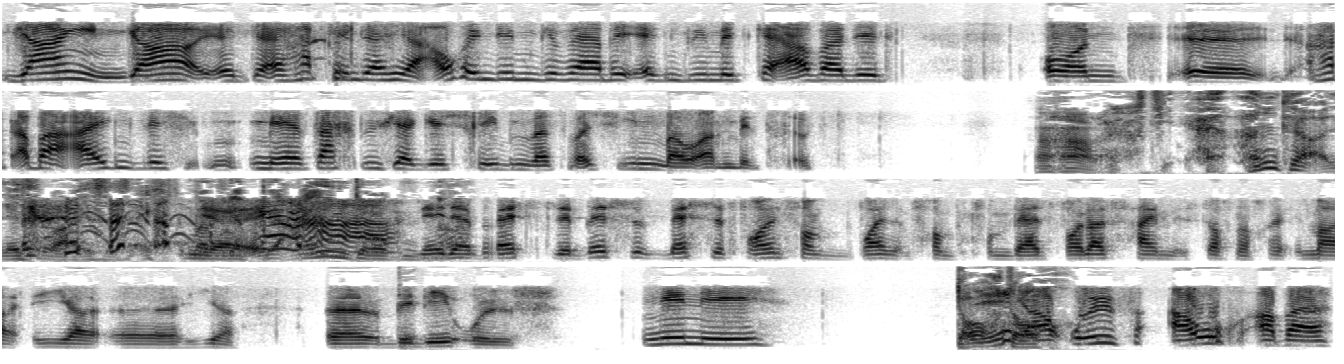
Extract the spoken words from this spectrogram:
Jein, ja, äh, der hat hinterher auch in dem Gewerbe irgendwie mitgearbeitet und äh, hat aber eigentlich mehr Sachbücher geschrieben, was Maschinenbauern betrifft. Aha, was die Anke alles weiß, ist echt immer wieder beeindruckend. nee, ne? der beste, der beste, beste Freund vom, vom, vom Bernd Wollersheim ist doch noch immer hier, äh, hier, äh, BD Ulf. Nee, nee. doch, Ja, doch. Ulf auch, aber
